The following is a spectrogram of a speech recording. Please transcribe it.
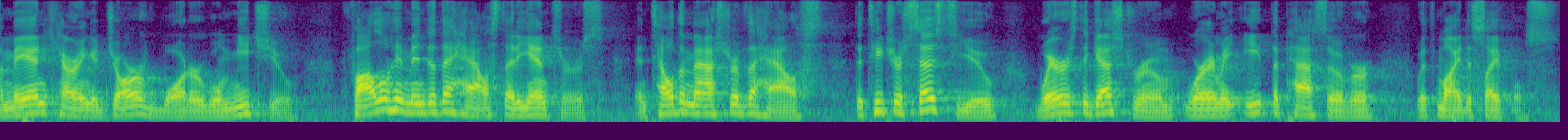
a man carrying a jar of water will meet you Follow him into the house that he enters, and tell the master of the house, The teacher says to you, Where is the guest room where I may eat the Passover with my disciples?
